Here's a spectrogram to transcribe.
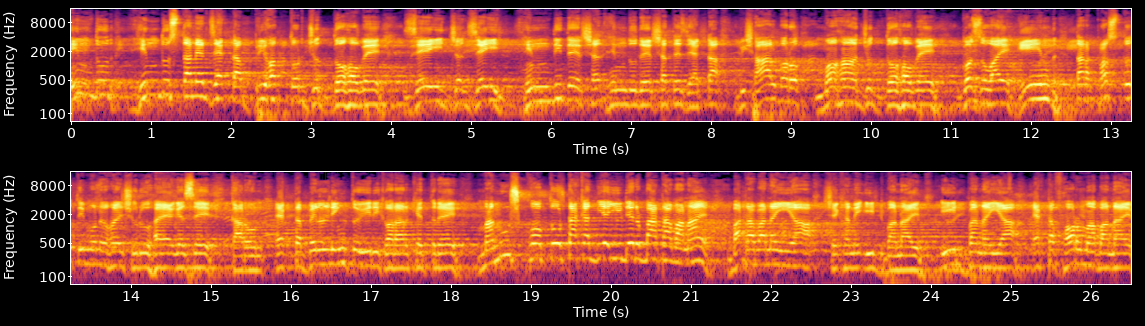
হিন্দু হিন্দুস্তানের যে একটা বৃহত্তর যুদ্ধ হবে, যেই যেই হিন্দিদের হিন্দুদের সাথে যে একটা বিশাল বড় মহাযুদ্ধ হবে গজওয়ায় হিন্দ, তার প্রস্তুতি মনে হয় শুরু হয়ে গেছে। কারণ একটা বিল্ডিং তৈরি করার ক্ষেত্রে মানুষ কত টাকা দিয়ে ইটের বাটা বানায়? বাটা বানাইয়া সেখানে ইট বানায়। ইট বানাইয়া একটা ফর্মা বানায়।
